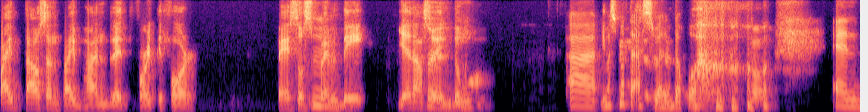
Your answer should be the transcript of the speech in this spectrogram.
5,544 pesos per Mm. day. Yan ang Per sweldo day. mo. Ah, mas mataas sweldo ko. Oo. And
